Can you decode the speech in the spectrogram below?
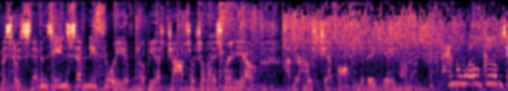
episode 1773 of No BS Job Search Advice Radio. I'm your host, Jeff Altman, the Big Game Hunter, and welcome to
